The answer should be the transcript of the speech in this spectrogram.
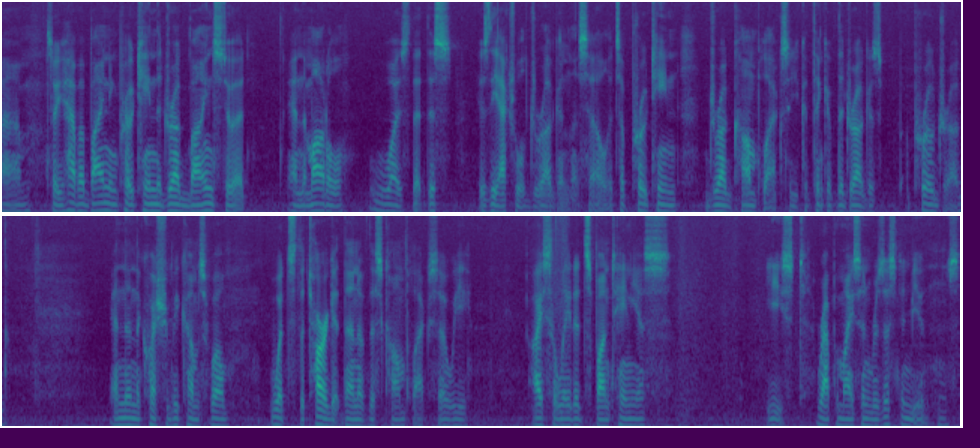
um, so you have a binding protein, the drug binds to it, and the model was that this is the actual drug in the cell. It's a protein drug complex. So you could think of the drug as prodrug. And then the question becomes well, what's the target then of this complex? So we isolated spontaneous yeast rapamycin resistant mutants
